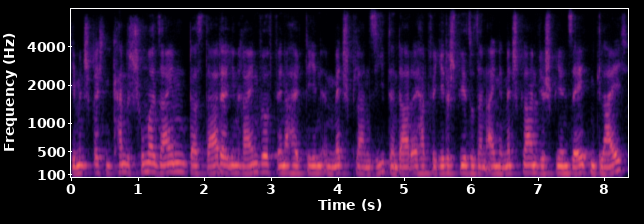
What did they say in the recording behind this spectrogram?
Dementsprechend kann es schon mal sein, dass Dada ihn reinwirft, wenn er halt den im Matchplan sieht, denn Dada hat für jedes Spiel so seinen eigenen Matchplan. Wir spielen selten gleich.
